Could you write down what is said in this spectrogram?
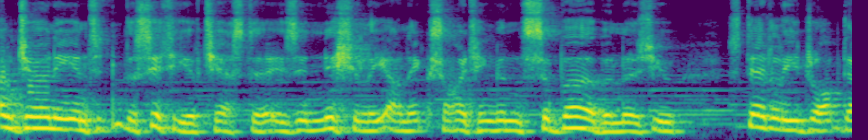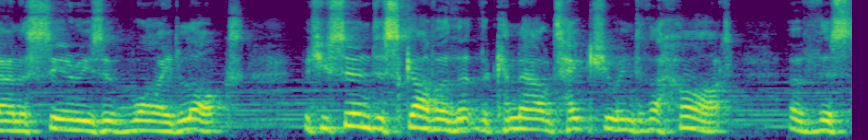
Our journey into the city of Chester is initially unexciting and suburban as you steadily drop down a series of wide locks, but you soon discover that the canal takes you into the heart of this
